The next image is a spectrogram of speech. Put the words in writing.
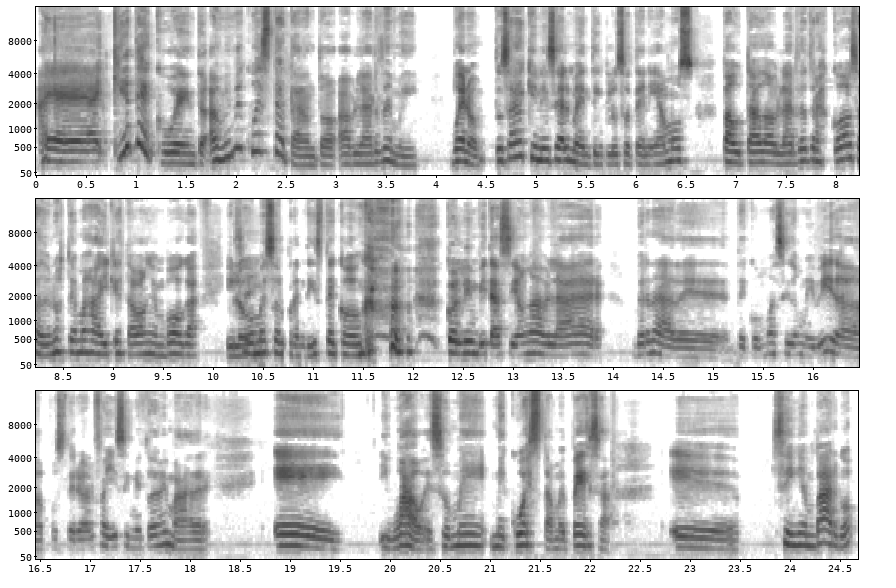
Ay, ay, ay, ¿qué te cuento? A mí me cuesta tanto hablar de mí. Bueno, tú sabes que inicialmente incluso teníamos pautado hablar de otras cosas, de unos temas ahí que estaban en boga, y luego me sorprendiste con, con, la invitación a hablar, ¿verdad?, de, cómo ha sido mi vida posterior al fallecimiento de mi madre. Eh, y wow, eso me, me cuesta, me pesa. Eh, sin embargo,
